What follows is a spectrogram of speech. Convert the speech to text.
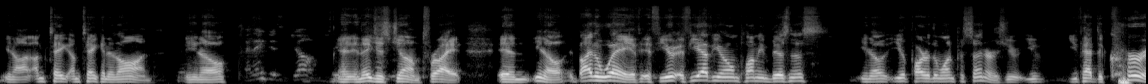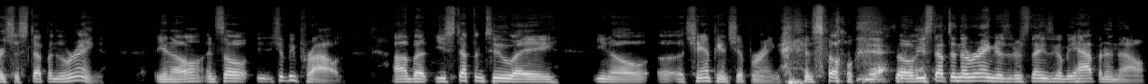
you know, I'm taking I'm taking it on. You know, and they just jumped, and, and, they just jumped right. And you know, by the way, if, if you're if you have your own plumbing business, you know, you're part of the one percenters. You you've you've had the courage to step into the ring, you know, and so you should be proud. Uh, but you stepped into a you know, a, a championship ring. and so, yeah. so if you stepped in the ring, there's there's things going to be happening now.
